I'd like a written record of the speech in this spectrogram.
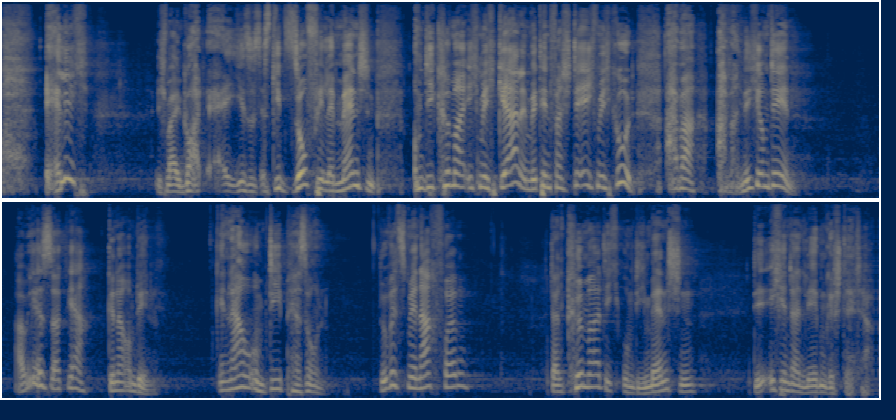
Oh, ehrlich? Ich meine, Gott, ey, Jesus, es gibt so viele Menschen, um die kümmere ich mich gerne, mit denen verstehe ich mich gut, aber, aber nicht um den. Aber Jesus sagt, ja, genau um den. Genau um die Person. Du willst mir nachfolgen? Dann kümmere dich um die Menschen, die ich in dein Leben gestellt habe.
